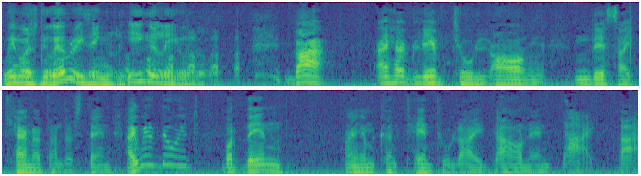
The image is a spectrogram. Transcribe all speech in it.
We must do everything legally, you know. bah, I have lived too long. This I cannot understand. I will do it, but then I am content to lie down and die. Ah.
